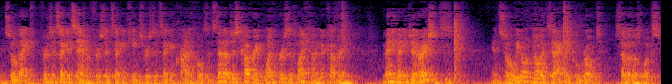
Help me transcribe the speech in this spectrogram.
And so like First and Second Samuel, First and Second Kings, First and Second Chronicles, instead of just covering one person's lifetime, they're covering many, many generations. And so we don't know exactly who wrote some of those books.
